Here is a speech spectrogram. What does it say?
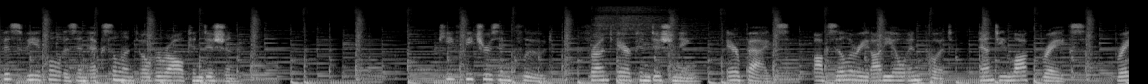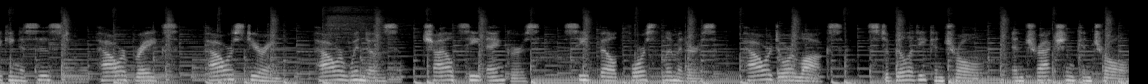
This vehicle is in excellent overall condition. Key features include, front air conditioning, airbags, auxiliary audio input, anti-lock brakes, braking assist, power brakes, power steering, power windows, child seat anchors, seat belt force limiters, power door locks, stability control, and traction control.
